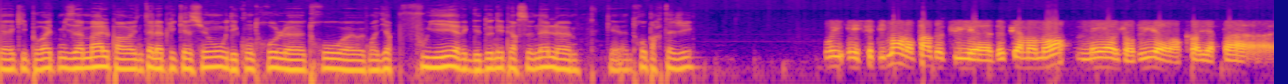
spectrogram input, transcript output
euh, qui pourraient être mises à mal par une telle application ou des contrôles trop, on va dire, fouillés avec des données personnelles trop partagées? Oui, effectivement, on en parle depuis, depuis un moment, mais aujourd'hui, encore, il n'y a pas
